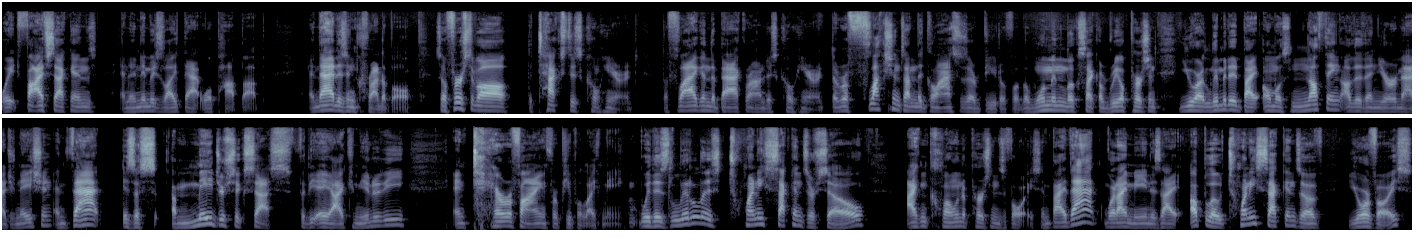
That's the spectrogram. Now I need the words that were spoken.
Wait five seconds, and an image like that will pop up. And that is incredible. So first of all, the text is coherent. The flag in the background is coherent. The reflections on the glasses are beautiful. The woman looks like a real person. You are limited by almost nothing other than your imagination. And that is a, a major success for the AI community and terrifying for people like me. With as little as 20 seconds or so, I can clone a person's voice. And by that, what I mean is I upload 20 seconds of your voice,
